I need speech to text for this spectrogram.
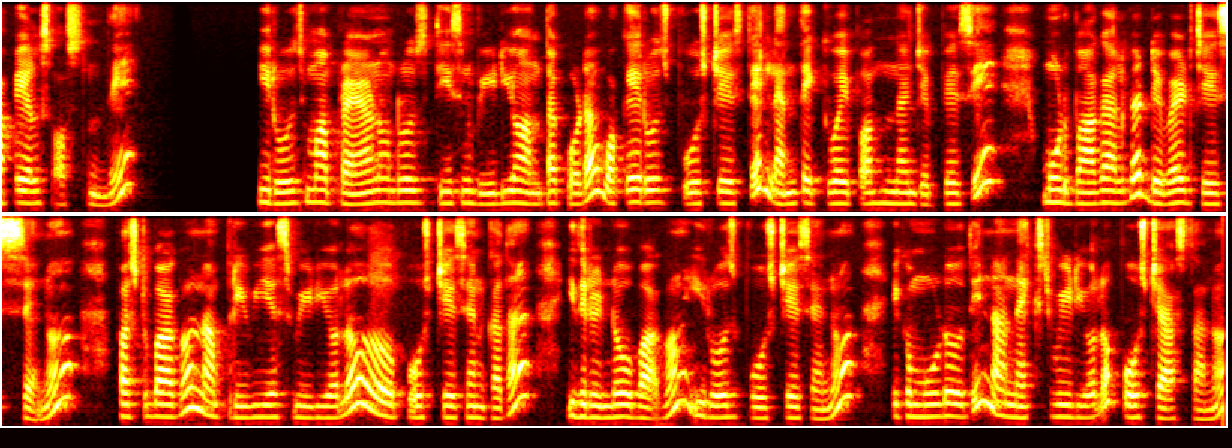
ఆపేయాల్సి వస్తుంది. ఈరోజు మా ప్రయాణం రోజు తీసిన వీడియో అంతా కూడా ఒకే రోజు పోస్ట్ చేస్తే లెంత్ ఎక్కువైపోతుందని చెప్పేసి మూడు భాగాలుగా డివైడ్ చేసాను ఫస్ట్ భాగం నా ప్రీవియస్ వీడియోలో పోస్ట్ చేశాను కదా! ఇది రెండవ భాగం ఈరోజు పోస్ట్ చేశాను. ఇక మూడవది నా నెక్స్ట్ వీడియోలో పోస్ట్ చేస్తాను.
